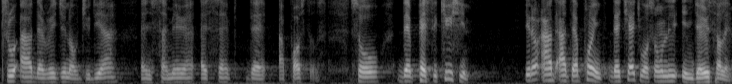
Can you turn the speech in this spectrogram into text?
throughout the region of Judea and Samaria, except the apostles. So the persecution, you know, at, at a point, the church was only in Jerusalem.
